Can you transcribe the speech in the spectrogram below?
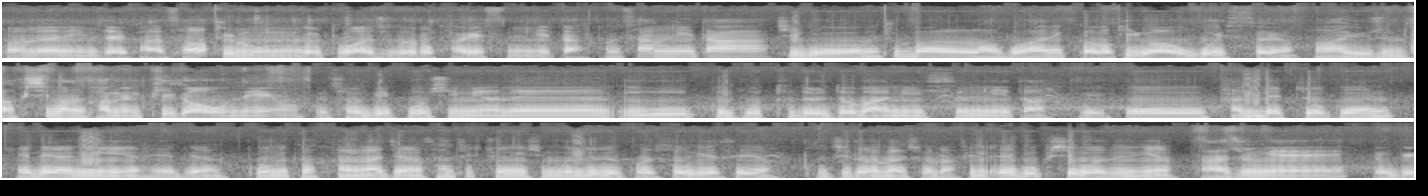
저는 이제 가서 줄 묶는 걸 도와주도록 하겠습니다. 감사합니다. 지금 출발하고 하니까 막 비가 오고 있어요. 아 요즘 낚시만 가면 비가 오네요. 저기 보시면은 이쁜 보트들도 많이 있습니다. 그리고 반대쪽은 해변이에요. 해변. 보니까 강아지랑 산책 중이신 분들도 벌써 계세요. 부지런하셔라. 지금 7시거든요. 나중에 여기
